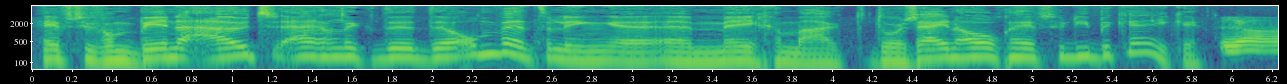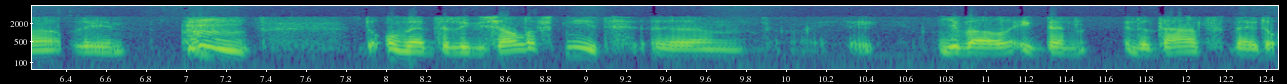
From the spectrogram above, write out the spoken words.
heeft u van binnenuit eigenlijk de, de omwenteling eh, eh, meegemaakt. Door zijn ogen heeft u die bekeken. Ja, alleen de omwenteling zelf niet. Ehm, ik, jawel, ik ben inderdaad bij de...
